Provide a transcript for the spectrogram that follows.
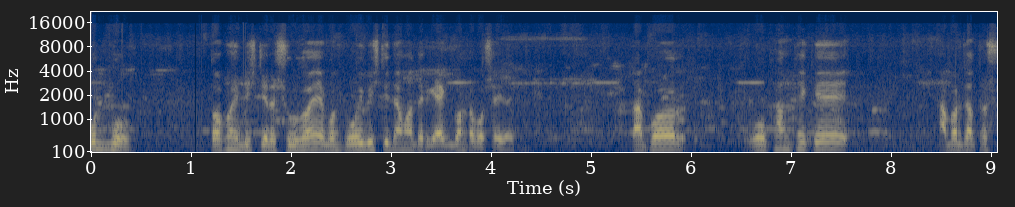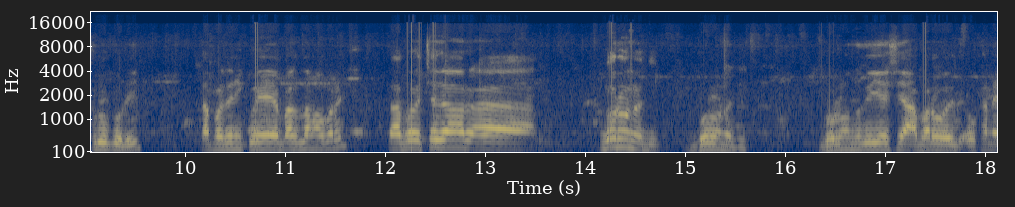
উঠবো তখনই বৃষ্টিটা শুরু হয় এবং ওই বৃষ্টিতে আমাদেরকে এক ঘণ্টা বসাই রাখে। তারপর ওখান থেকে আবার যাত্রা শুরু করি। তারপর জানি কয়ে বাজলাম আবারে? তারপর হচ্ছে যার গরু নদী। গরু নদী। গরু নদী এসে আবারও ওখানে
